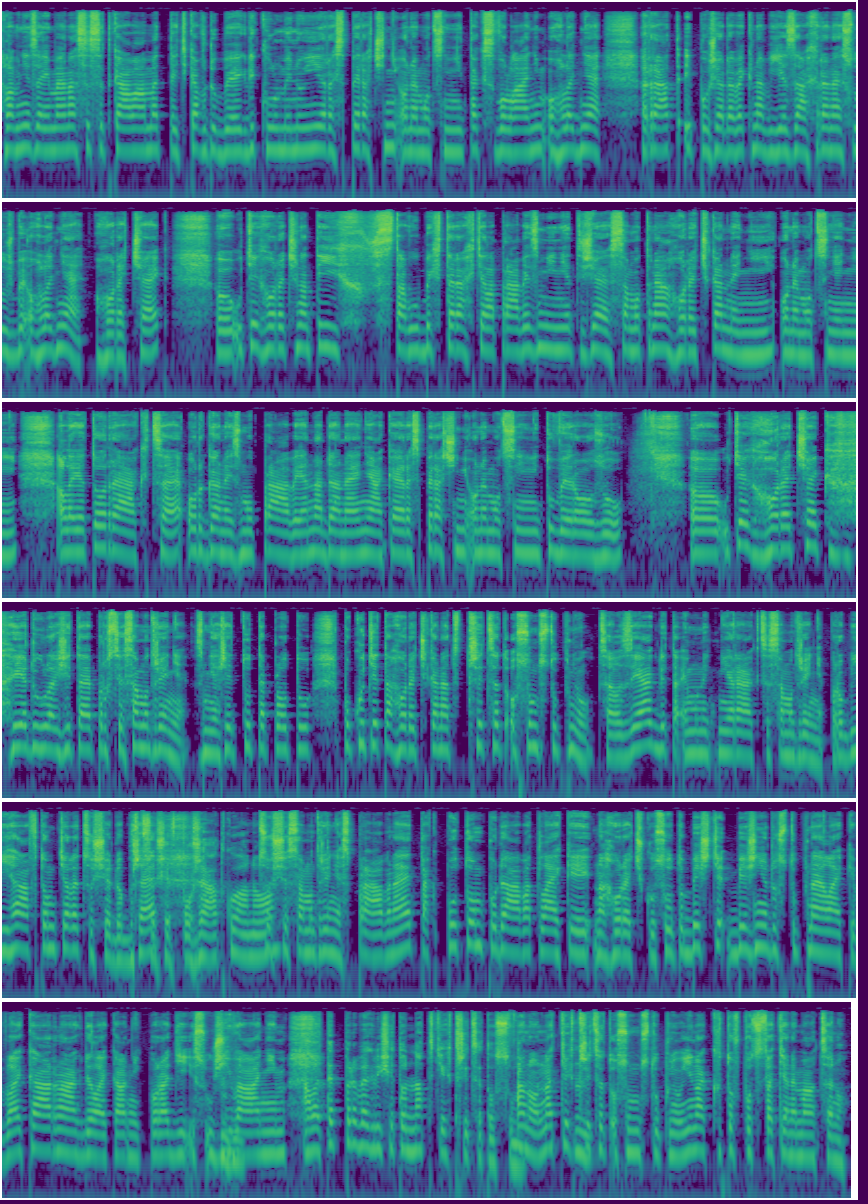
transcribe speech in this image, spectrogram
Hlavně zejména se setkáváme teďka v době, kdy kulminují respirační onemocnění, tak s voláním ohledně rad i požadavek na výjezd záchranné služby ohledně horeček. U těch horečnatých stavů bych teda chtěla právě zmínit, že samotná horečka není onemocnění, ale je to reakce organismu právě na dané nějaké respirační onemocnění, tu virózu. Eh, u těch horeček je důležité prostě samozřejmě změřit tu teplotu. Pokud je ta horečka nad 38 stupňů Celzia, kdy ta imunitní reakce samozřejmě probíhá v tom těle, což je dobře. Což je v pořádku, ano. Což je samozřejmě správné, tak potom podávat léky na horečku. Jsou to běžně, běžně dostupné léky v lékárnách, kdy lékárník poradí i s užíváním. Mm-hmm. Ale teprve, když je to nad těch 38. Ano, nad těch 38 mm. stupňů, jinak to v podstatě nemá cenu.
